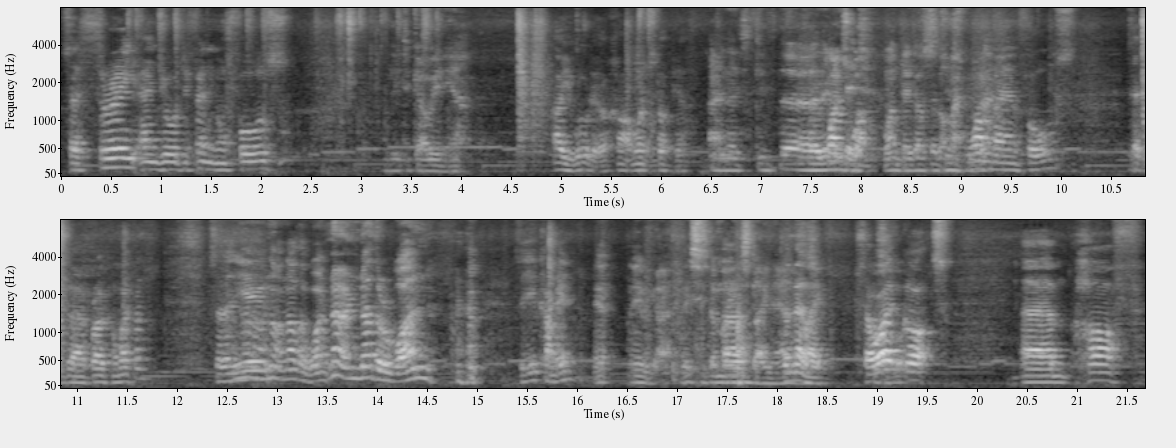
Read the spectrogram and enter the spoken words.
So 3 and you're defending on 4s. I need to go in here. Oh, you will do, I can't, I won't stop you. And there's, uh, So there one dead. one. One dead, I'll So stop just one man falls. To a broken weapon. So then No, you not another one. No, another one. so you come in. Yeah, here we go. This is the So, mainstay now. The melee. So This I've got um, half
